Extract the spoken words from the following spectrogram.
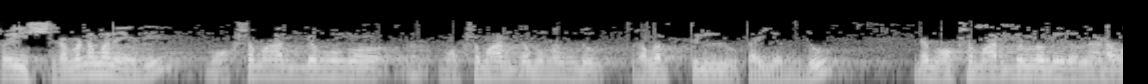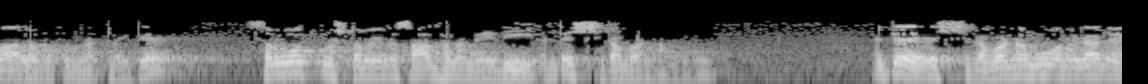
సో ఈ శ్రవణం అనేది మోక్ష మార్గములో మోక్ష మార్గమునందు ప్రవర్తిల్లుటయందు. అంటే మోక్ష మార్గంలో మీరు నడవాలనుకున్నట్లయితే సర్వోత్కృష్టమైన సాధనమేది అంటే శ్రవణము. అయితే శ్రవణము అనగానే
